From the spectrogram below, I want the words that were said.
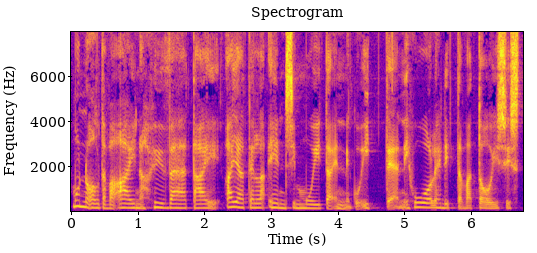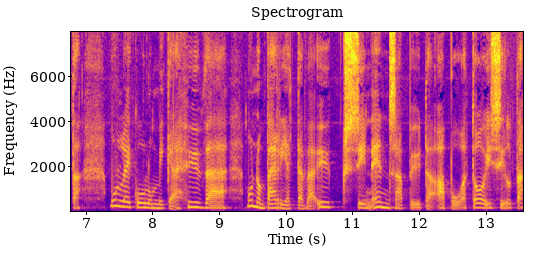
mun on oltava aina hyvää tai ajatella ensin muita ennen kuin itseäni, huolehdittava toisista. Mulle ei kuulu mikään hyvää, mun on pärjättävä yksin, en saa pyytää apua toisilta.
